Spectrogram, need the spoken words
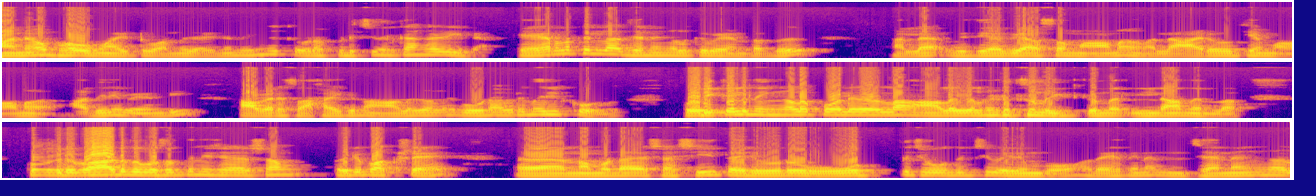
മനോഭാവമായിട്ട് വന്നു കഴിഞ്ഞാൽ നിങ്ങൾക്ക് ഇവിടെ പിടിച്ചു നിൽക്കാൻ കഴിയില്ല. കേരളത്തിലുള്ള ജനങ്ങൾക്ക് വേണ്ടത് നല്ല വിദ്യാഭ്യാസമാണ് നല്ല ആരോഗ്യമാണ്. അതിനുവേണ്ടി അവരെ സഹായിക്കുന്ന ആളുകളെ കൂടെ അവർ നിൽക്കുള്ളൂ. ഒരിക്കലും നിങ്ങളെ പോലെയുള്ള ആളുകളുടെ അടുത്ത് നിൽക്കുന്ന ഇല്ല എന്നുള്ള ഇപ്പൊ ഒരുപാട് ദിവസത്തിന് ശേഷം ഒരു പക്ഷേ നമ്മുടെ ശശി തരൂർ വോട്ട് ചോദിച്ചു വരുമ്പോൾ അദ്ദേഹത്തിന് ജനങ്ങൾ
